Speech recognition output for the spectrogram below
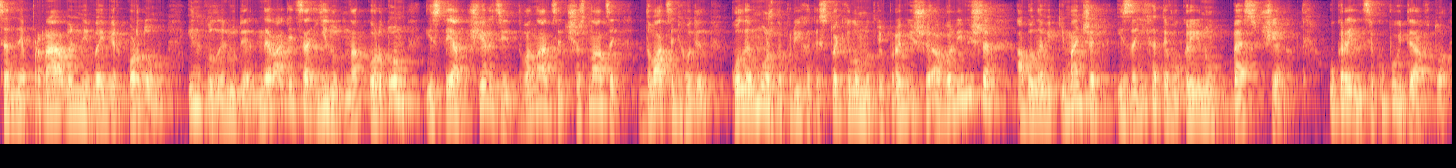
Це неправильний вибір кордону. Інколи люди не радяться, їдуть на кордон і стоять в черзі 12, 16, 20 годин, коли можна проїхати 100 кілометрів правіше або лівіше, або навіть і менше, і заїхати в Україну без черг. Українці купуйте авто,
